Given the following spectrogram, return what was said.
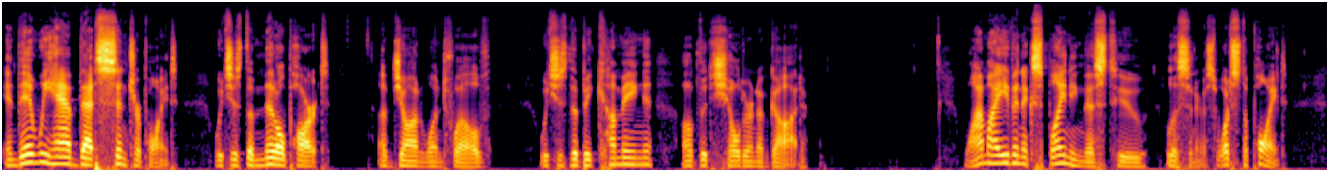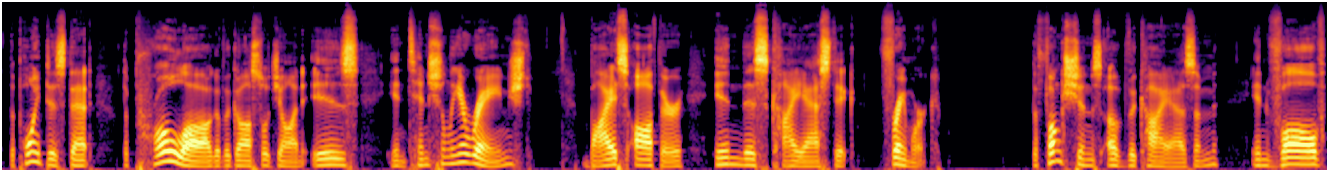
And then we have that center point, which is the middle part of John 1:12, which is the becoming of the children of God. Why am I even explaining this to listeners? What's the point? The point is that the prologue of the Gospel of John is intentionally arranged by its author in this chiastic framework. The functions of the chiasm involve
